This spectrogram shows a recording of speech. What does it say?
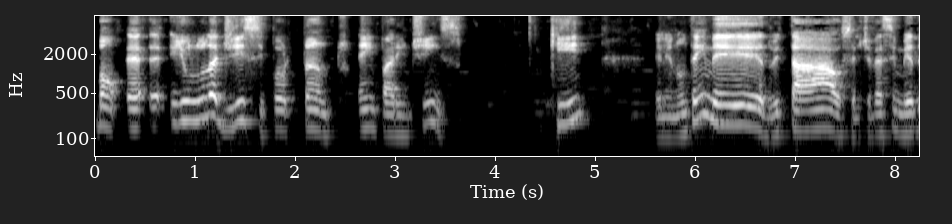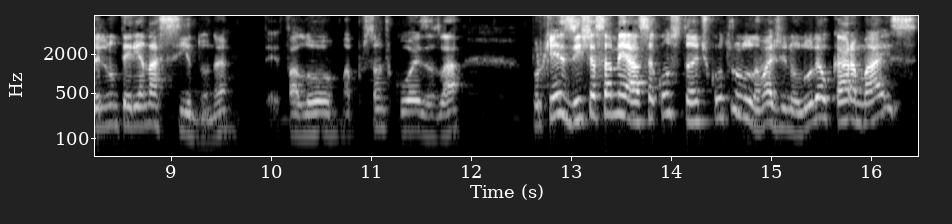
Bom, é, é, e o Lula disse, portanto, em Parintins, que ele não tem medo e tal. Se ele tivesse medo, ele não teria nascido, né? Ele falou uma porção de coisas lá, porque existe essa ameaça constante contra o Lula. Imagina, o Lula é o cara mais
